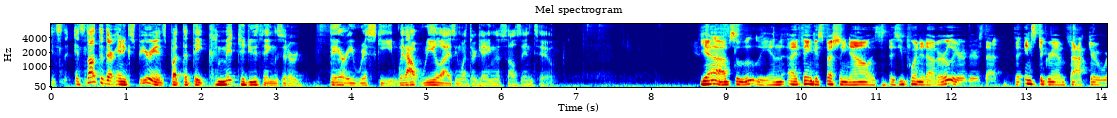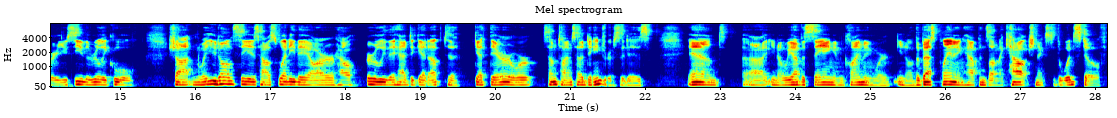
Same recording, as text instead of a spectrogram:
it's it's not that they're inexperienced but that they commit to do things that are very risky without realizing what they're getting themselves into yeah, absolutely. And I think especially now, as, as, you pointed out earlier, there's that the Instagram factor where you see the really cool shot, and what you don't see is how sweaty they are, how early they had to get up to get there, or sometimes how dangerous it is. And uh, you know, we have a saying in climbing where you know the best planning happens on the couch next to the wood stove.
